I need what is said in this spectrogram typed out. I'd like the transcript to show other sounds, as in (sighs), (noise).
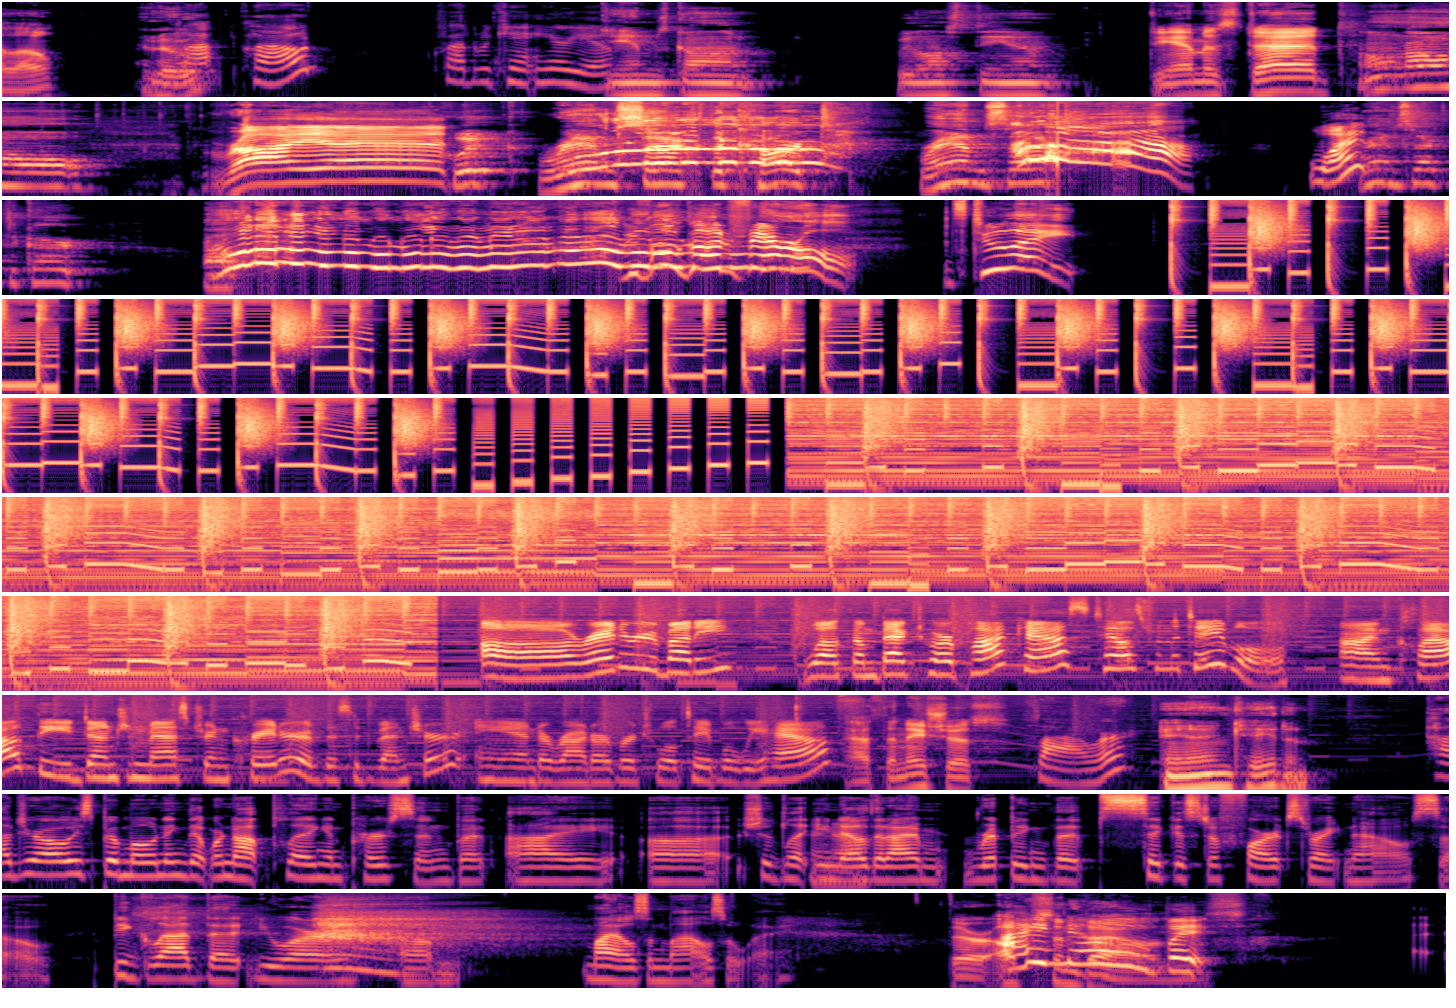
Hello? Hello. Cla- Cloud? Cloud, we can't hear you. DM's gone. We lost DM. DM is dead. Oh no! Riot! Quick, ransack the cart. Ransack. Ah! What? Ransack the cart. Oh, We've all gone feral. It's too late. Welcome back to our podcast, Tales from the Table. I'm Cloud, the dungeon master and creator of this adventure, and around our virtual table we have. Athanasius. Flower. and Kaden. Cloud, you're always bemoaning that we're not playing in person, but I uh, should let I you know. know that I'm ripping the sickest of farts right now. So be glad that you are (sighs) um, miles and miles away. There are ups I and know, downs. but-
